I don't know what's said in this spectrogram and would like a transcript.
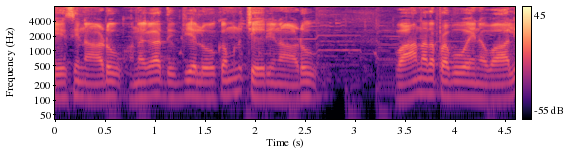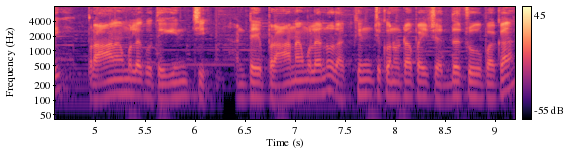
చేసినాడు. అనగా దివ్యలోకమును చేరినాడు. వానర ప్రభువైన వాలి ప్రాణములకు తెగించి అంటే ప్రాణములను రక్షించుకొనుటపై శ్రద్ధ చూపక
